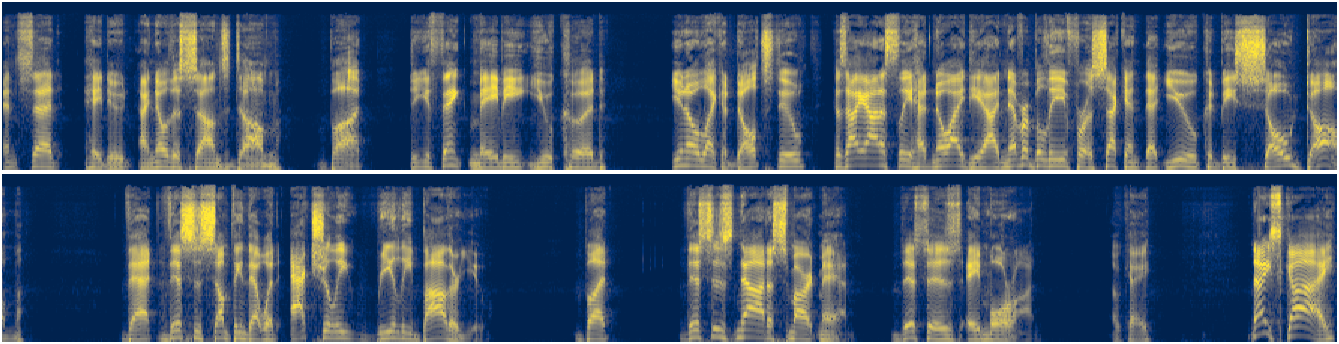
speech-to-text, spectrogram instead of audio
and said, hey, dude, I know this sounds dumb, but do you think maybe you could, you know, like adults do? Because I honestly had no idea. I never believed for a second that you could be so dumb that this is something that would actually really bother you. But this is not a smart man. This is a moron. Okay. Nice guy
